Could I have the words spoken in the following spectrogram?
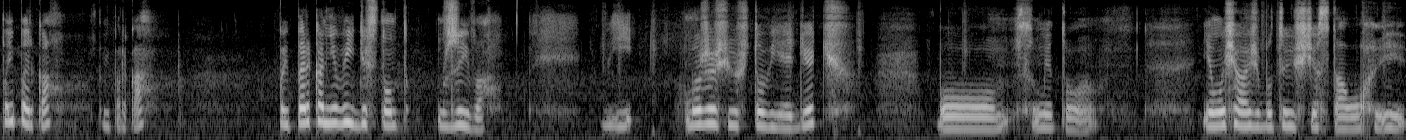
Piperka, Piperka. Piperka nie wyjdzie stąd żywa. Możesz już to wiedzieć, bo w sumie to nie musiałaś, bo to już się stało. I...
